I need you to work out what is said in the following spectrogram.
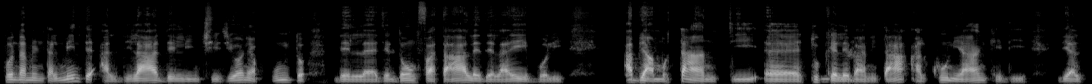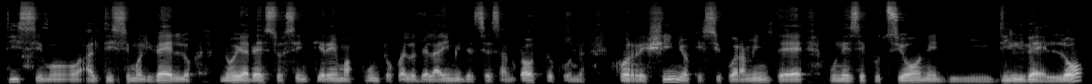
fondamentalmente al di là dell'incisione appunto del del Don fatale della Eboli, abbiamo tanti, ehm, Tu che le vanità, alcuni anche di di altissimo altissimo livello. Noi adesso sentiremo appunto quello della EMI del '68 con con Rescigno che sicuramente è un'esecuzione di di livello,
